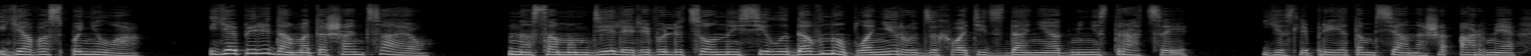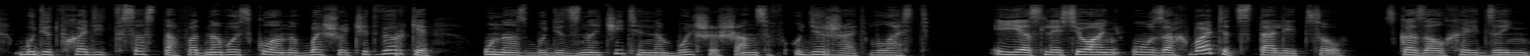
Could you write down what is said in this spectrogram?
«Я вас поняла. Я передам это Шаньцаю». На самом деле революционные силы давно планируют захватить здание администрации. Если при этом вся наша армия будет входить в состав одного из кланов Большой Четверки, у нас будет значительно больше шансов удержать власть. «Если Сюань-У захватит столицу», — сказал Хэйдзинь,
